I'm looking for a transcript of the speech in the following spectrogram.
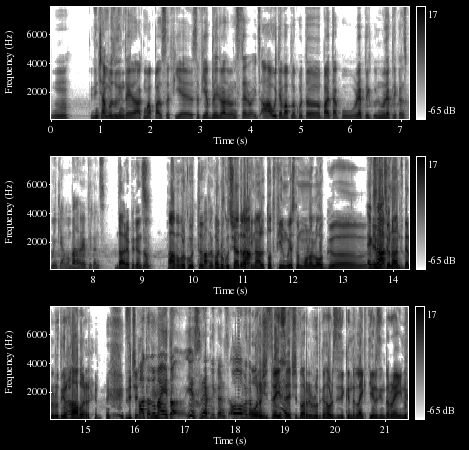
mm, din ce am văzut din trailer, acum par să fie, să fie Blade Runner on steroids. Ah, uite, v-a plăcut uh, partea cu replic, nu replicants, cum îi cheamă? Ba da, replicants. Da, Replicants. Nu? A, v-a plăcut, v-a plăcut? v-a plăcut scena de la Ah. final? Tot filmul este un monolog uh, Exact. emoționant de lui Rutger Ah. Hauer. Zice, Toată lumea e tot... Yes, replicants, all over the o oră place. și 30, doar Rutger Hauer zicând like tears in the rain.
